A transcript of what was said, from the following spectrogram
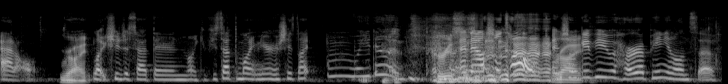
at all. right. Like she just sat there and like if you sat the mic near her, she's like, mm, "What are you doing?" Carissa's- and now she'll talk and Right. she'll give you her opinion on stuff.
